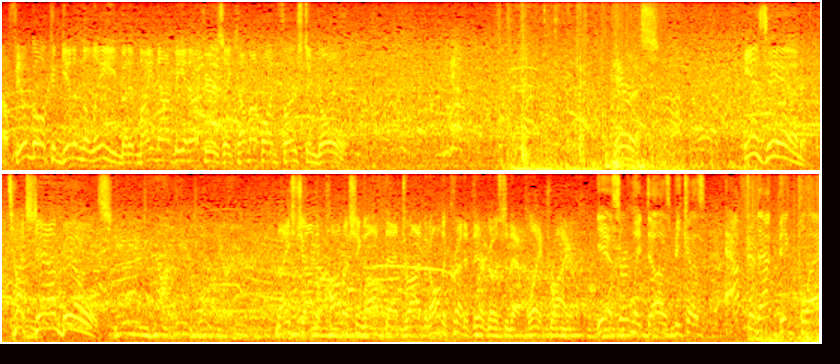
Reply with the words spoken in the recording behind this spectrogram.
A field goal could get him the lead, but it might not be enough here as they come up on first and goal. Harris is in. Touchdown, Bills. Nice job of polishing off that drive, but all the credit there goes to that play prior. Yeah, it certainly does because after that big play,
